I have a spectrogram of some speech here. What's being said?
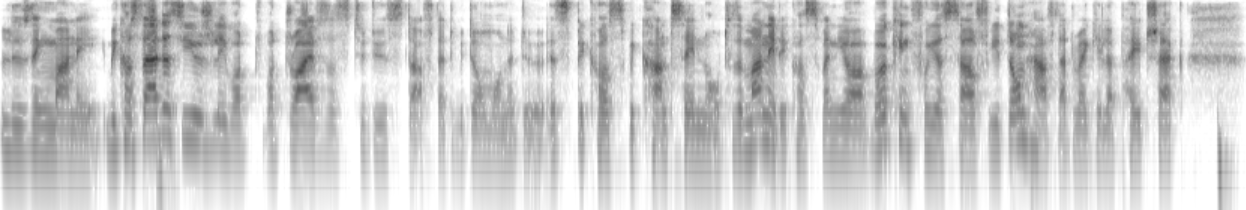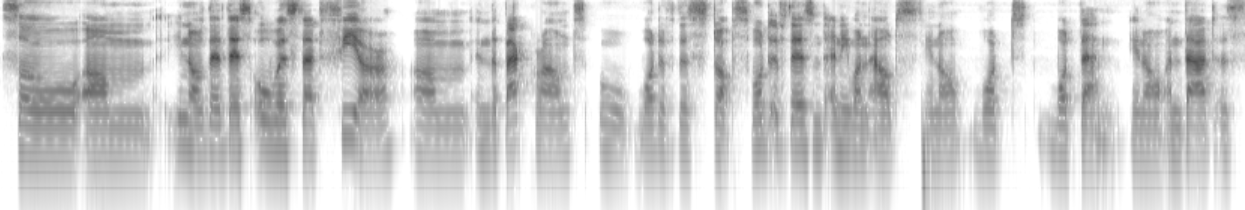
losing money. Because that is usually what what drives us to do stuff that we don't want to do. Is because we can't say no to the money because when you're working for yourself you don't have that regular paycheck. So um, you know there, there's always that fear um, in the background. Oh what if this stops? What if there isn't anyone else? You know what what then? You know and that is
